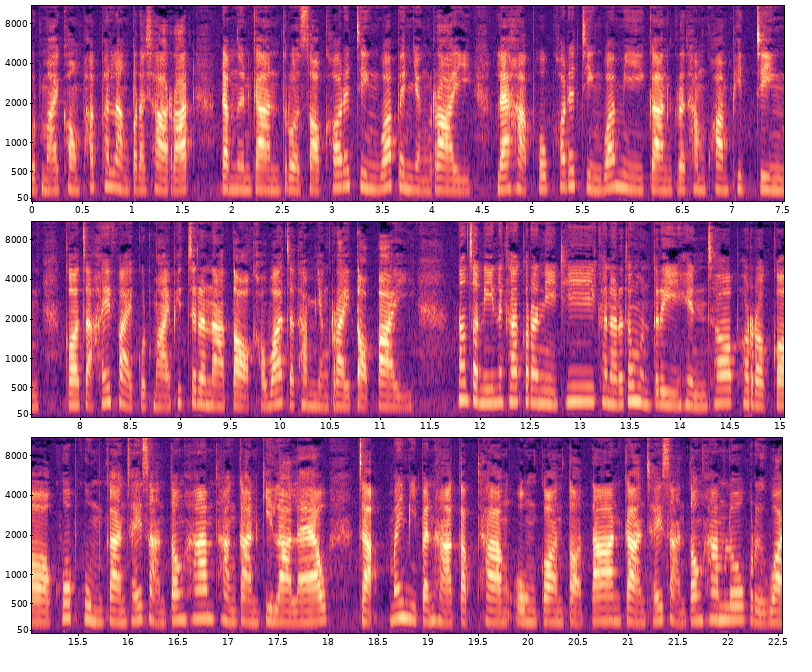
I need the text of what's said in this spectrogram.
กฎหมายของพักพลังประชารัฐดำเนินการตรวจสอบข้อได้จริงว่าเป็นอย่างไร และหากพบข้อได้จริงว่ามีการกระทำความผิดจริง ก็จะให้ฝ่ายกฎหมายพิจารณาต่อค่ะว่าจะทำอย่างไรต่อไป นอกจากนี้นะคะกรณีที่คณะรัฐมนตรีเห็นชอบพรกควบคุมการใช้สารต้องห้ามทางการกีฬาแล้ว จะไม่มีปัญหากับทางองค์กรต่อต้านการใช้สารต้องห้ามโลกหรือวา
